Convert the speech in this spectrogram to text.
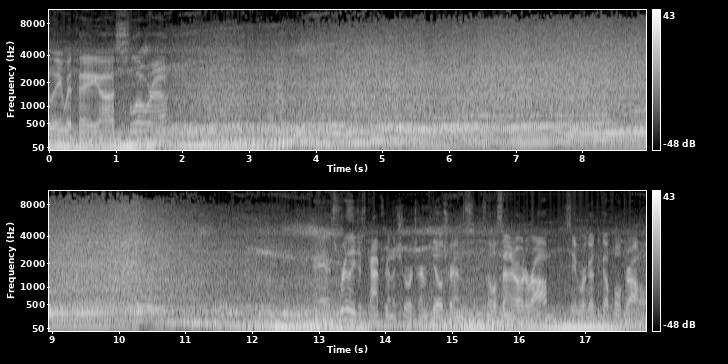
With a uh, slow route. And it's really just capturing the short-term fuel trims. So we'll send it over to Rob, see if we're good to go full throttle.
